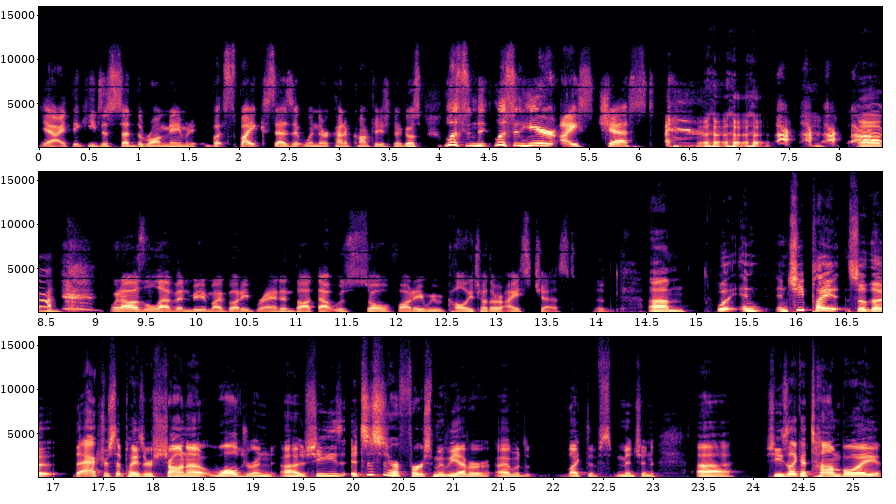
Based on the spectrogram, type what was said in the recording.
yeah. I think he just said the wrong name, but Spike says it when they're kind of confrontation. It goes, "Listen, to, listen here, Ice Chest." um, when I was 11, me and my buddy Brandon thought that was so funny. We would call each other Ice Chest. um, well, and and she played. So the the actress that plays her, Shawna Waldron, uh, she's it's this is her first movie ever. I would like to mention. Uh, she's like a tomboy.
